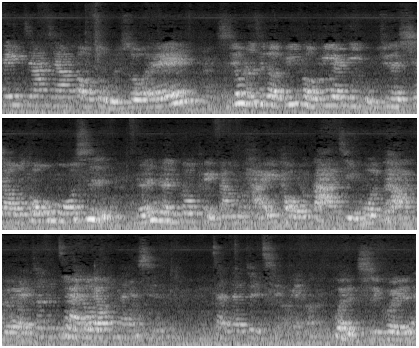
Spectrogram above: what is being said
黑加加告诉我们说，哎，使用了这个 vivo V 二 D 五 G 的小头模式，人人都可以当抬头大姐或大哥，对，就是在刘南是站在最前面了，会很吃亏。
